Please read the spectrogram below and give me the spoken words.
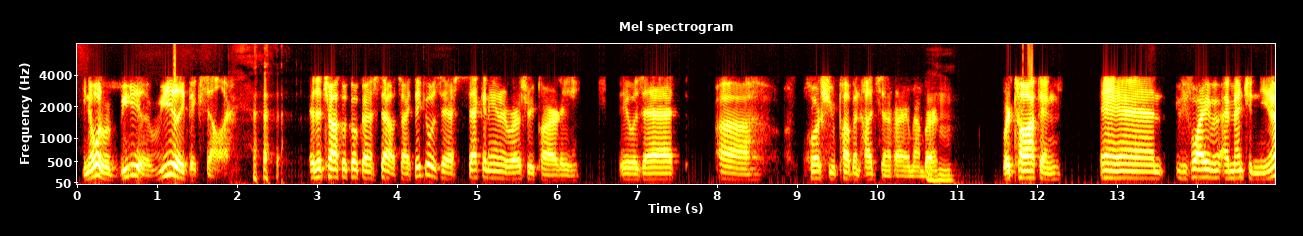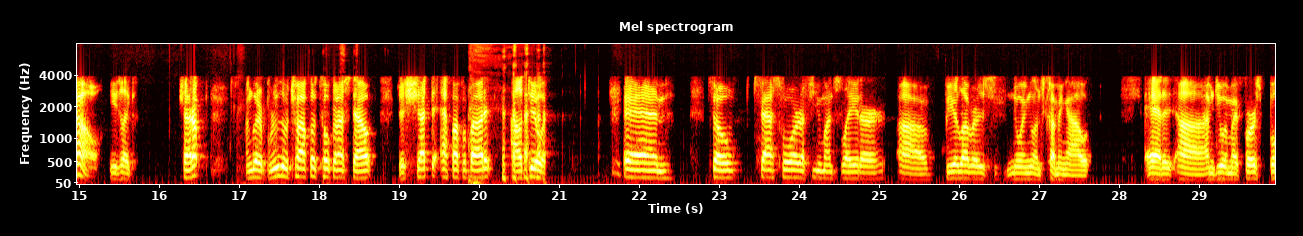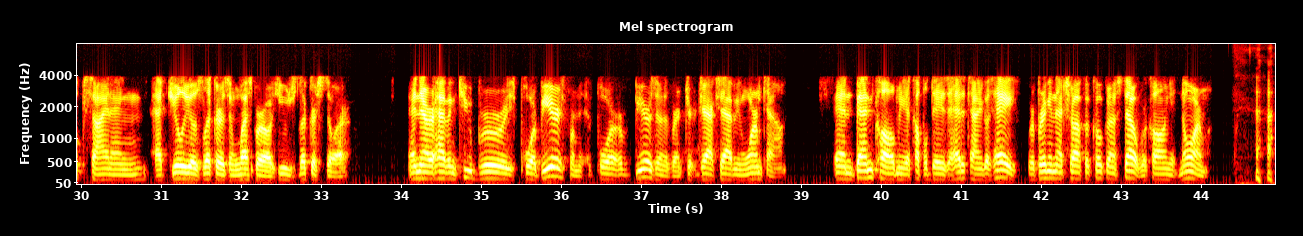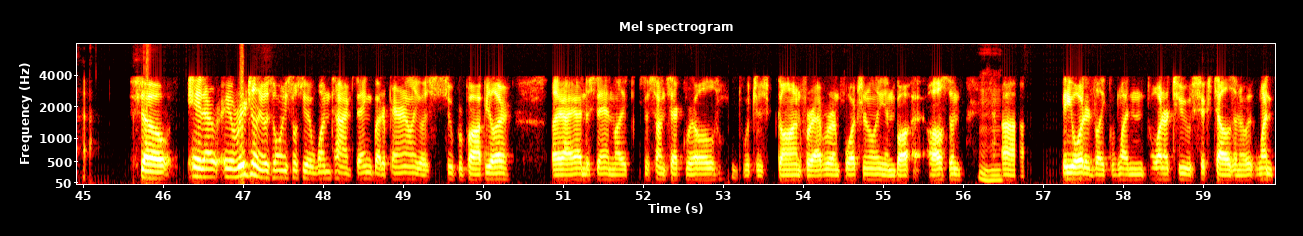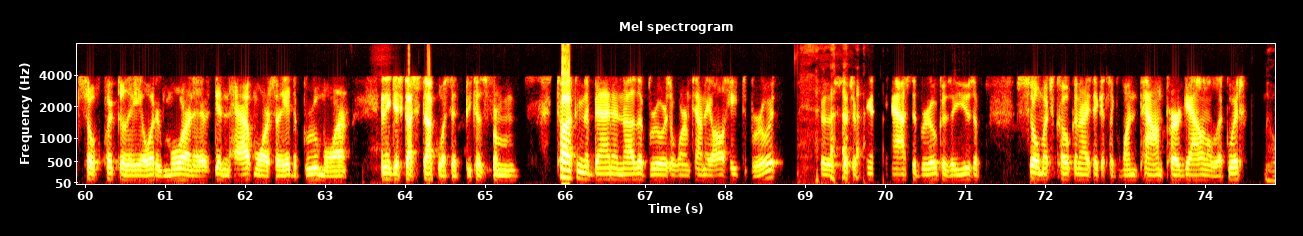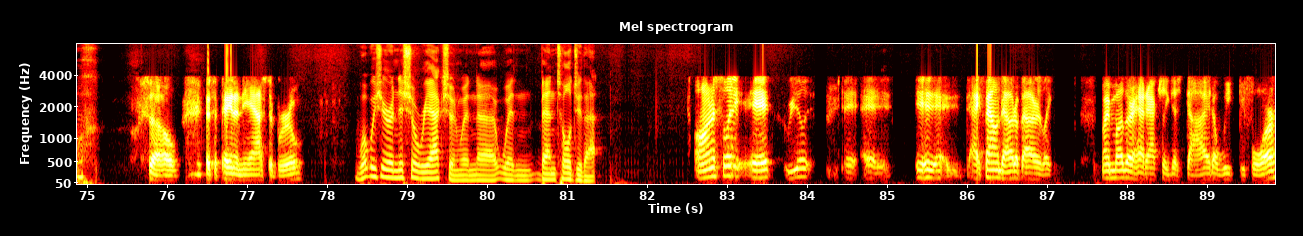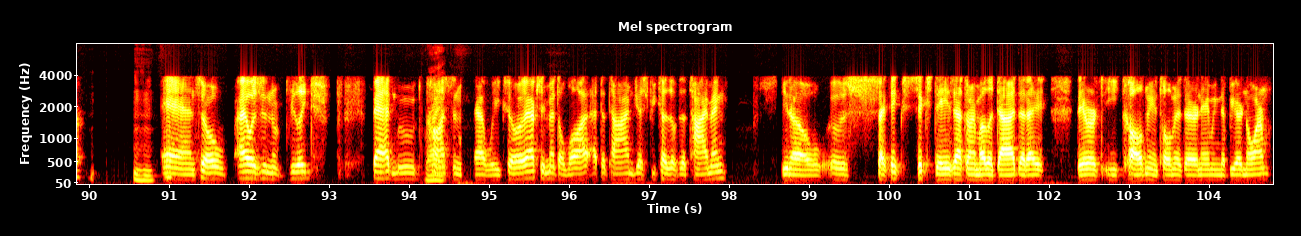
you know what would be a really big seller? It's a chocolate coconut stout. So I think it was their second anniversary party. It was at uh, Horseshoe Pub in Hudson, if I remember. Mm-hmm. We're talking, and before I even I mentioned, you know, he's like, "Shut up! I'm going to brew the chocolate coconut stout. Just shut the f up about it. I'll do it." and so fast forward a few months later, uh, Beer Lovers New England's coming out, at uh, I'm doing my first book signing at Julio's Liquors in Westboro, a huge liquor store, and they're having two breweries pour beers from it, pour beers in it, Jack's Abbey and Wormtown. And Ben called me a couple days ahead of time. He goes, "Hey, we're bringing that chocolate coconut stout. We're calling it Norm." so it, it originally it was only supposed to be a one-time thing, but apparently it was super popular. Like I understand, like the Sunset Grill, which is gone forever, unfortunately, in Allston. Mm-hmm. Uh, they ordered like one one or two Sixtels, and it went so quickly they ordered more, and they didn't have more, so they had to brew more, and they just got stuck with it because from talking to Ben and other brewers at Wormtown, they all hate to brew it because it's such a pain in the ass to brew because they use a, so much coconut. I think it's like one pound per gallon of liquid. So it's a pain in the ass to brew. What was your initial reaction when uh, when Ben told you that? Honestly, it really it, it, I found out about it like my mother had actually just died a week before, mm-hmm. and so I was in a really bad mood right. constantly that week. So it actually meant a lot at the time, just because of the timing. You know, it was I think six days after my mother died that I they were he called me and told me that they were naming the beer Norm.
